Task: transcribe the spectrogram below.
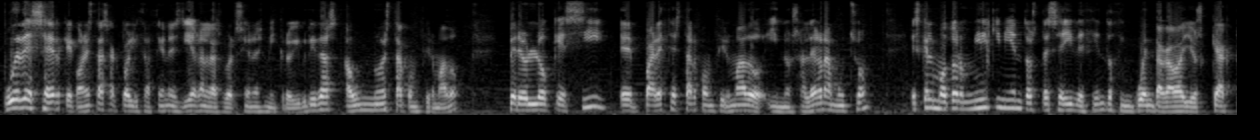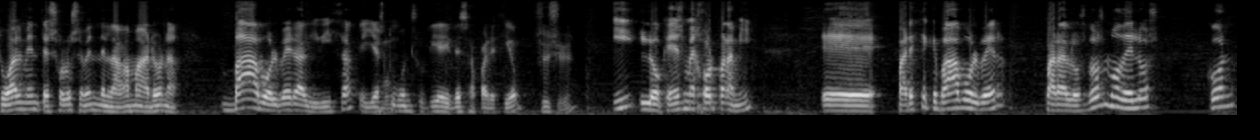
Puede ser que con estas actualizaciones lleguen las versiones microhíbridas, aún no está confirmado, pero lo que sí eh, parece estar confirmado y nos alegra mucho es que el motor 1500 TSI de 150 caballos, que actualmente solo se vende en la gama Arona, va a volver al Ibiza, que ya estuvo en su día y desapareció. Sí, sí. Y lo que es mejor para mí, eh, parece que va a volver para los dos modelos con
